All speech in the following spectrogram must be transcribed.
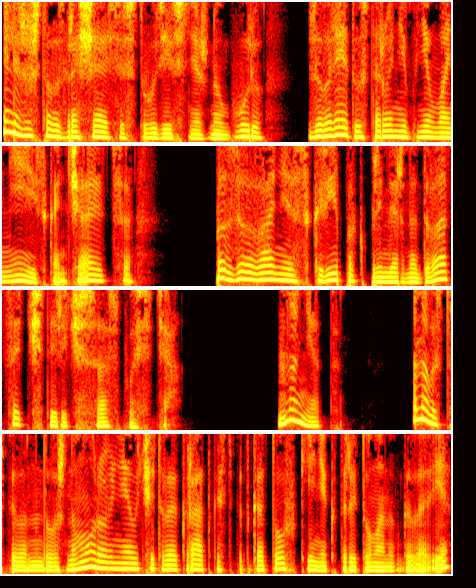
или же что, возвращаясь из студии в снежную бурю, заболеет двусторонней пневмонией и скончается под завывание скрипок примерно 24 часа спустя. Но нет. Она выступила на должном уровне, учитывая краткость подготовки и некоторый туман в голове,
